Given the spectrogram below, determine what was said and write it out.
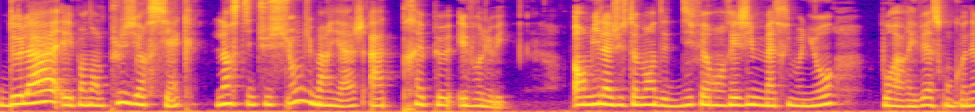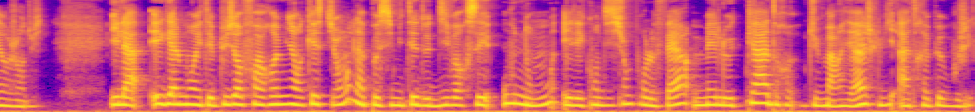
De là et pendant plusieurs siècles, l'institution du mariage a très peu évolué, hormis l'ajustement des différents régimes matrimoniaux pour arriver à ce qu'on connaît aujourd'hui. Il a également été plusieurs fois remis en question la possibilité de divorcer ou non et les conditions pour le faire, mais le cadre du mariage, lui, a très peu bougé.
